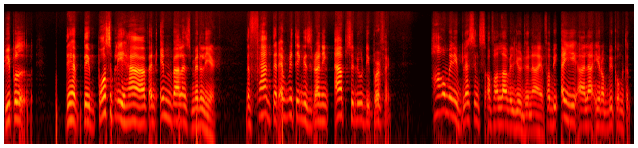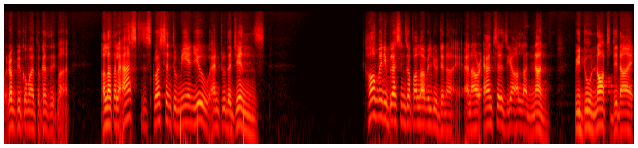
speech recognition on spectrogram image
People, they have, they possibly have an imbalanced middle ear. The fact that everything is running absolutely perfect. How many blessings of Allah will you deny? Allah Ta'ala asks this question to me and you and to the jinns. How many blessings of Allah will you deny? And our answer is, Ya Allah, none. We do not deny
